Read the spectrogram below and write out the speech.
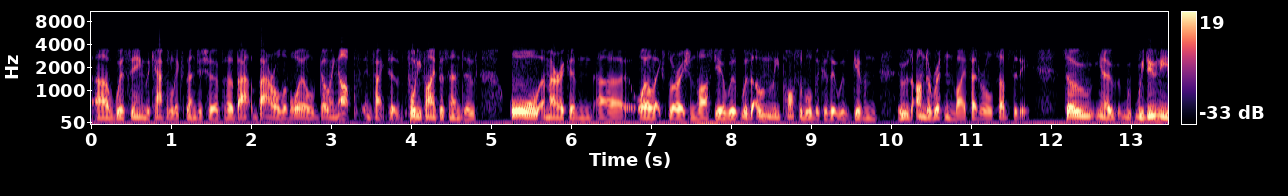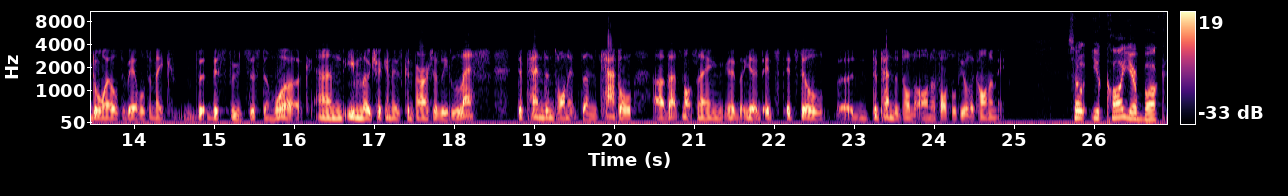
uh, we're seeing the capital expenditure per ba- barrel of oil going up. In fact, 45% of all American uh, oil exploration last year was only possible because it was given, it was underwritten by federal subsidy. So, you know, we do need oil to be able to make th- this food system work. And even though chicken is comparatively less dependent on it than cattle, uh, that's not saying you know, it's it's still uh, dependent on on a fossil fuel economy. So you call your book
